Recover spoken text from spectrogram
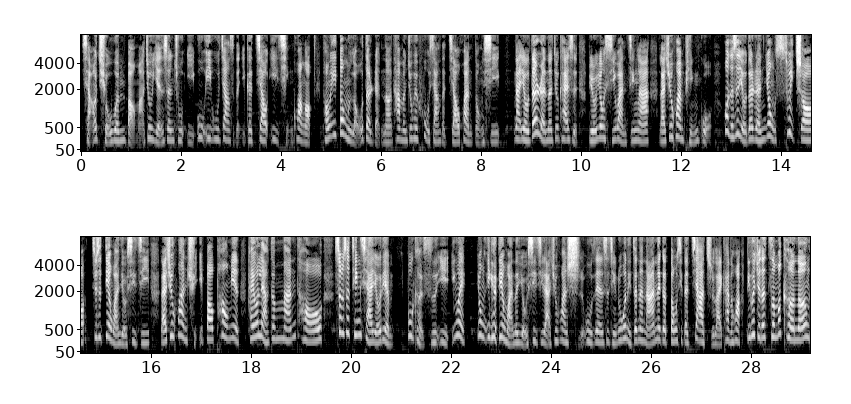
想要求温饱嘛，就延伸出以物易物这样子的一个交易情况哦。同一栋楼的人呢，他们就会互相的交换东西。那有的人呢就开始，比如用洗碗巾啦来去换苹果，或者是有的人用 Switch 哦，就是电玩游戏机来去换取一包泡面，还有两个馒头，是不是听起来有点不可思议？因为用一个电玩的游戏机来去换食物这件事情，如果你真的拿那个东西的价值来看的话，你会觉得怎么可能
